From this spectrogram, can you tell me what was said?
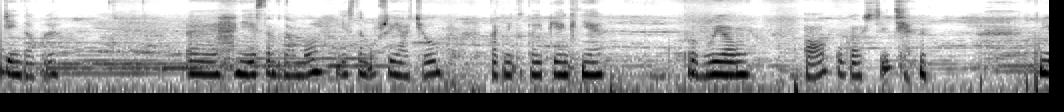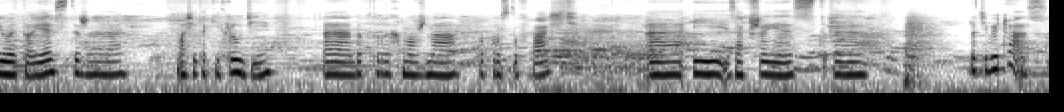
dzień dobry. E, nie jestem w domu, jestem u przyjaciół. Tak mi tutaj pięknie próbują o, ugościć. Miłe to jest, że ma się takich ludzi, e, do których można po prostu wpaść e, i zawsze jest dla ciebie czas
